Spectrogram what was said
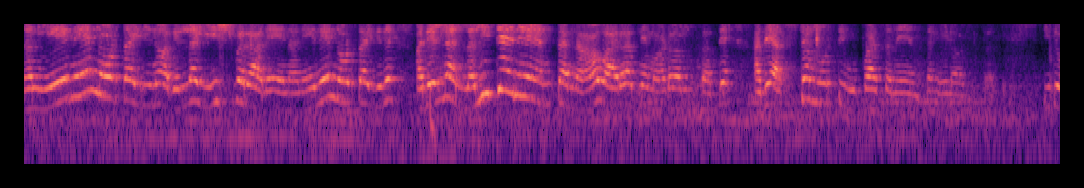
ನಾನು ಏನೇನ್ ನೋಡ್ತಾ ಇದ್ದೀನೋ ಅದೆಲ್ಲ ಈಶ್ವರನೇ, ನಾನು ಏನೇನ್ ನೋಡ್ತಾ ಇದ್ದೀನಿ ಅದೆಲ್ಲ ಲಲಿತೇನೆ ಅಂತ ನಾವು ಆರಾಧನೆ ಮಾಡೋ ಅಂತದ್ದೇ ಅದೇ ಅಷ್ಟಮೂರ್ತಿ ಉಪಾಸನೆ ಅಂತ ಹೇಳೋ ಇದು,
